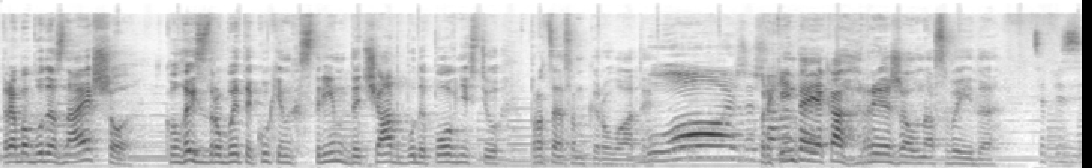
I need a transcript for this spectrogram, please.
Треба буде, знаєш що? Колись зробити кукінг-стрім, де чат буде повністю процесом керувати. Боже, Прикиньте, ви- яка грижа у нас вийде. Це пізд...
